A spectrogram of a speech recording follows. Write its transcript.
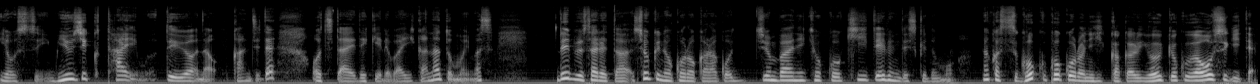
陽水ミュージックタイムっていうような感じでお伝えできればいいかなと思います。デビューされた初期の頃からこう順番に曲を聴いているんですけどもなんかすごく心に引っかかる良い曲が多すぎて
